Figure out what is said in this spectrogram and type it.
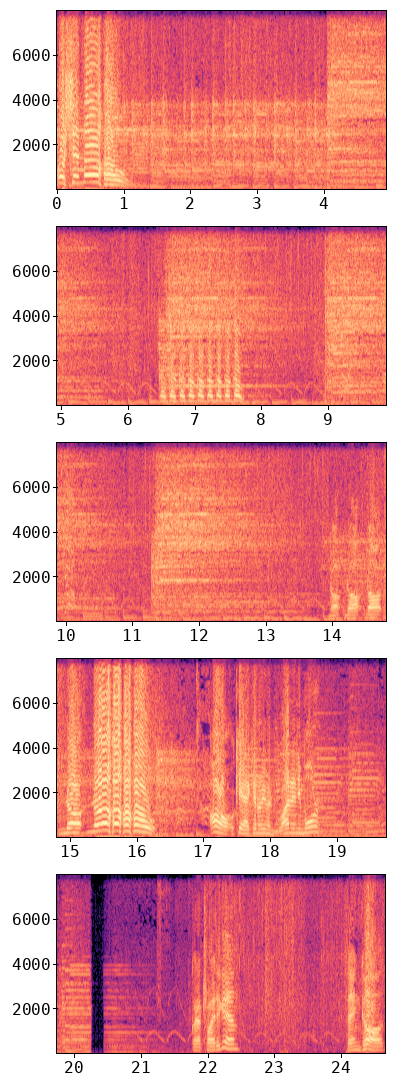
Oh shit, no! Go, go, go, go, go, go, go, go, go! No, no, no, no, no! Oh, okay, I cannot even run anymore. Gotta try it again. Thank God.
